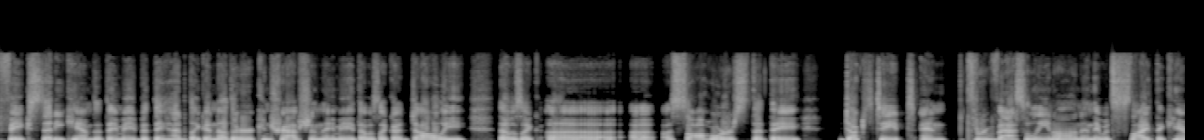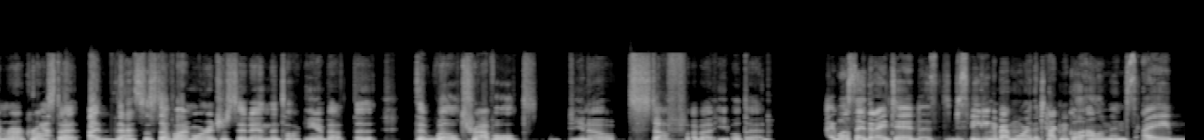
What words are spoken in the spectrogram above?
fake Steadicam that they made, but they had like another contraption they made that was like a dolly that was like a a, a sawhorse that they duct taped and threw Vaseline on, and they would slide the camera across that. I, that's the stuff I'm more interested in than talking about the the well traveled, you know, stuff about Evil Dead. I will say that I did. Speaking about more of the technical elements, I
